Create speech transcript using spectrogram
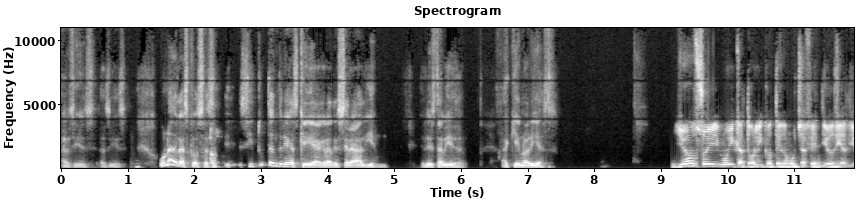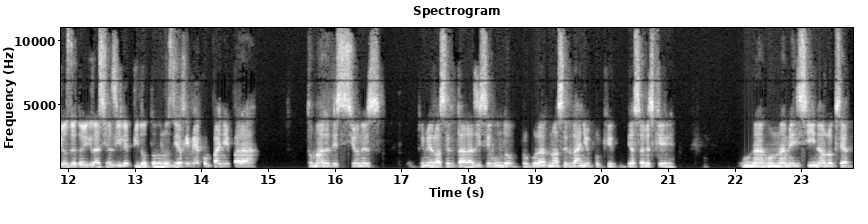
Así es, así es. Una de las cosas, si tú tendrías que agradecer a alguien en esta vida, ¿a quién lo harías? Yo soy muy católico, tengo mucha fe en Dios y a Dios le doy gracias y le pido todos los días que me acompañe para tomar decisiones, primero acertadas y segundo, procurar no hacer daño, porque ya sabes que una, una medicina o lo que sea,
